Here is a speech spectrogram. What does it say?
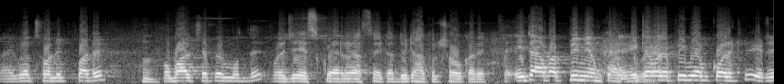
না এগুলো সলিড পার্টের ওভাল শেপের মধ্যে। ওই যে স্কোয়ার আছে এটা দুইটা হাতল সহকারে। এটা আবার প্রিমিয়াম কোয়ালিটি এটা আবার প্রিমিয়াম কোয়ালিটি এই যে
